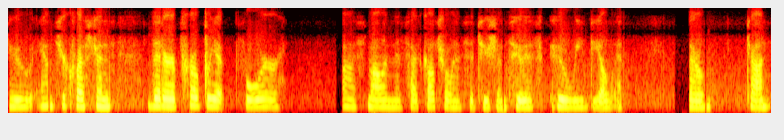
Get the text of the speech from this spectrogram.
to answer questions that are appropriate for uh, small and mid-sized cultural institutions who is who we deal with. So, John,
